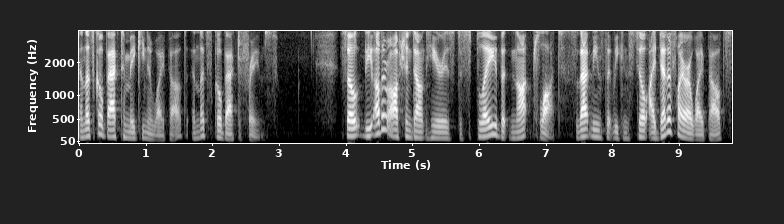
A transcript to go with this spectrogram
and let's go back to making a wipeout and let's go back to frames. So the other option down here is display but not plot. So that means that we can still identify our wipeouts,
